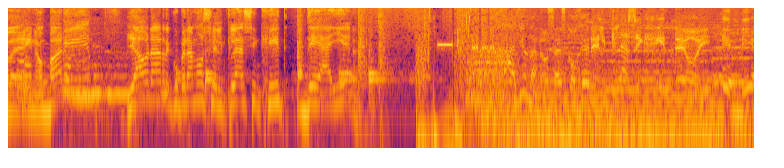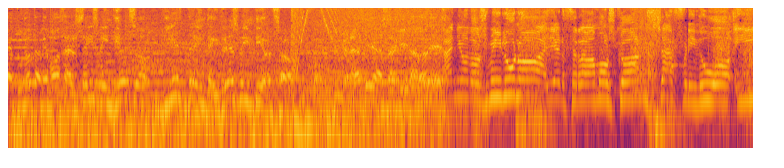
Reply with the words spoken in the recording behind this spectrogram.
de Nobody. Y ahora recuperamos el classic hit de ayer. Ayúdanos a escoger el Classic Hit de hoy. Envía tu nota de voz al 628 1033 28. Gracias, agitadores. Año 2001, ayer cerrábamos con Safri Duo y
